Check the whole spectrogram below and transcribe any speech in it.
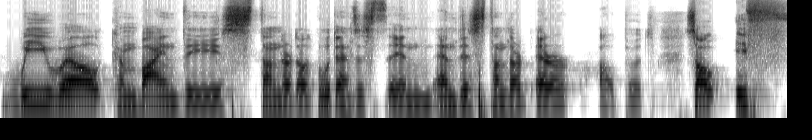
we will combine the standard output and the, and, and the standard error output. So if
